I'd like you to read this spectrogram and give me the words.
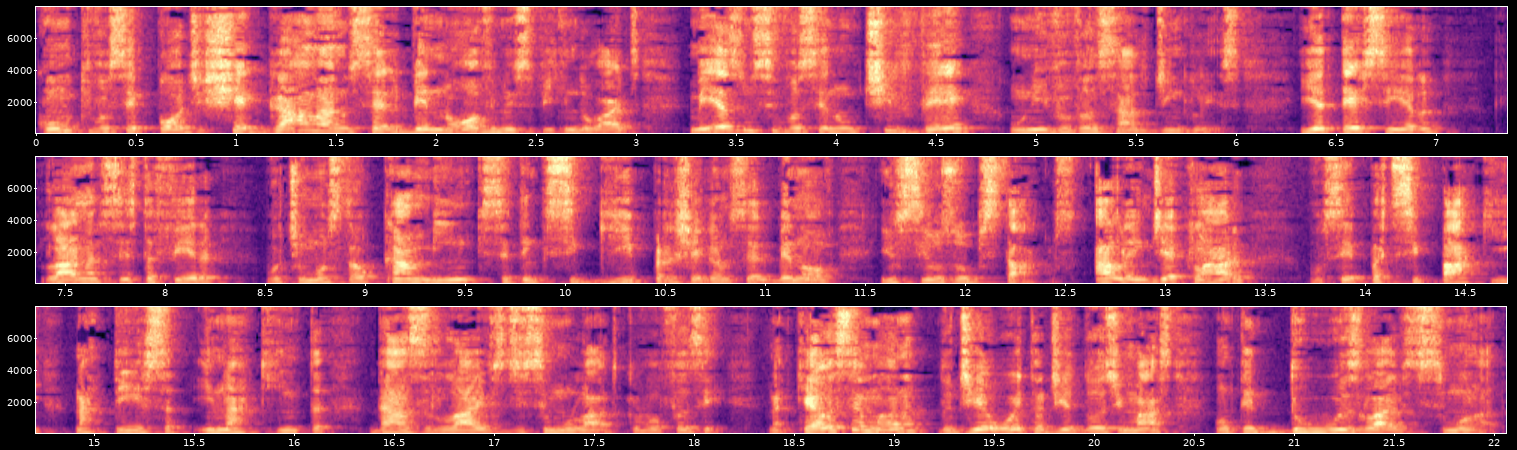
como que você pode chegar lá no CLB9 no Speaking do Arts, mesmo se você não tiver um nível avançado de inglês? E a terceira, Lá na sexta-feira, vou te mostrar o caminho que você tem que seguir para chegar no CLB9 e os seus obstáculos. Além de, é claro, você participar aqui na terça e na quinta das lives de simulado que eu vou fazer. Naquela semana, do dia 8 ao dia 12 de março, vão ter duas lives de simulado.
